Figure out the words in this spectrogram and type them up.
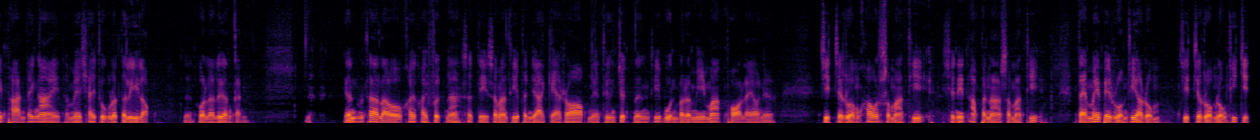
นิพพานได้ง่ายแต่ไม่ใช่ถูกลอตเตอรี่หรอกคนละเรื่องกัน งั้นถ้าเราค่อยๆฝึกนะ สติสมาธิปัญญาแก่รอบเนี่ยถึงจุดหนึ่งที่บุญบารรมีมากพอแล้วเนี่ยจิตจะรวมเข้าสมาธิ ชนิดอัปปนาสมาธิ แต่ไม่ไปรวมที่อารมณ์ จิตจะรวมลงที่จิต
